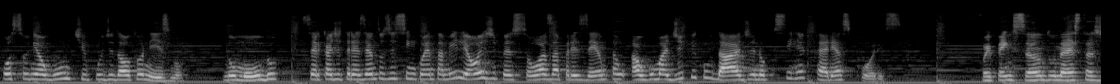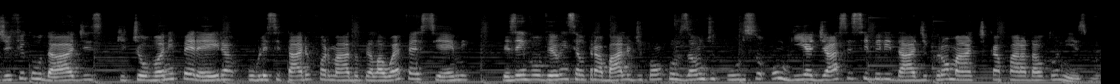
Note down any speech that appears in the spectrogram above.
possuem algum tipo de daltonismo. No mundo, cerca de 350 milhões de pessoas apresentam alguma dificuldade no que se refere às cores. Foi pensando nestas dificuldades que Giovanni Pereira, publicitário formado pela UFSM, desenvolveu em seu trabalho de conclusão de curso um guia de acessibilidade cromática para daltonismo.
